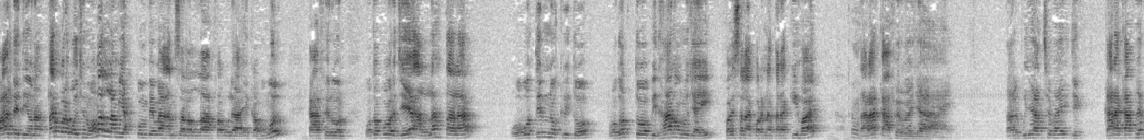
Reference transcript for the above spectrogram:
পাল্টে দিও না। তারপরে বলছেন, ওমাল্লাম ইয়াহকুম বিমা আনজালাল্লাহ ফাউলাইকা হুমুল কাফিরুন। অতঃপর যে আল্লাহ তাআলার অবতীর্ণকৃত প্রদত্ত বিধান অনুযায়ী ফয়সালা করে না তারা কি হয়? তারা কাফের হয়ে যায়। তাহলে বুঝে যাচ্ছে ভাই যে কারা কাফের?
